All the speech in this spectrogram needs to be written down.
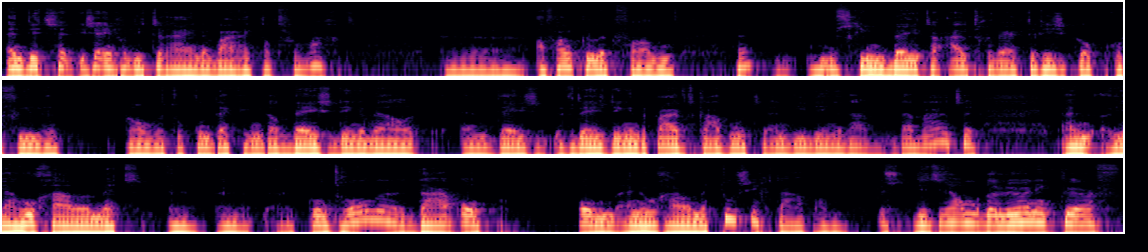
En dit is een van die terreinen waar ik dat verwacht. Afhankelijk van misschien beter uitgewerkte risicoprofielen komen we tot ontdekking dat deze dingen wel en deze, deze dingen in de private cloud moeten en die dingen daar, daarbuiten. En ja, hoe gaan we met uh, controle daarop om en hoe gaan we met toezicht daarop om? Dus dit is allemaal de learning curve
